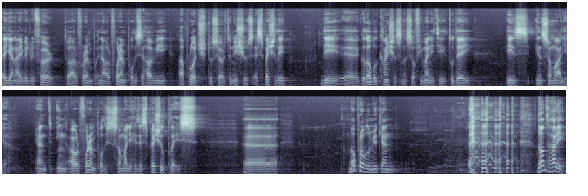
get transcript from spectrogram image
again, I will refer to our foreign, in our foreign policy how we approach to certain issues, especially the uh, global consciousness of humanity today is in Somalia. And in our foreign policy, Somalia has a special place. Uh, no problem, you can. Don't hurry.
